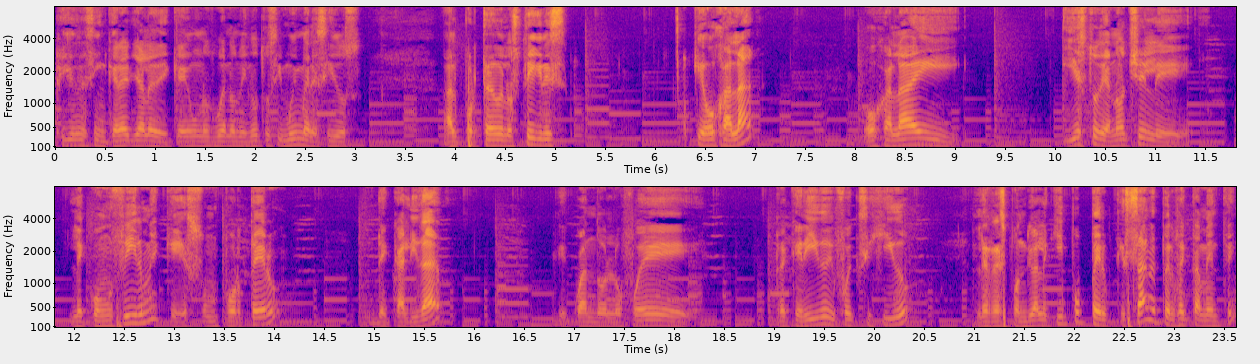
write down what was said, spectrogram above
Fíjense, sin querer ya le dediqué unos buenos minutos y muy merecidos al portero de los Tigres, que ojalá, ojalá y, y esto de anoche le, le confirme que es un portero de calidad, que cuando lo fue requerido y fue exigido, le respondió al equipo, pero que sabe perfectamente,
